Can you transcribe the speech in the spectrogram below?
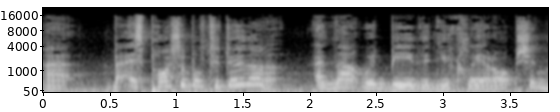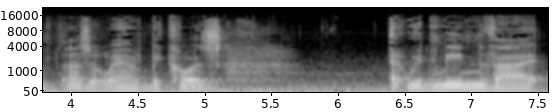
Uh, but it's possible to do that, and that would be the nuclear option, as it were, because it would mean that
